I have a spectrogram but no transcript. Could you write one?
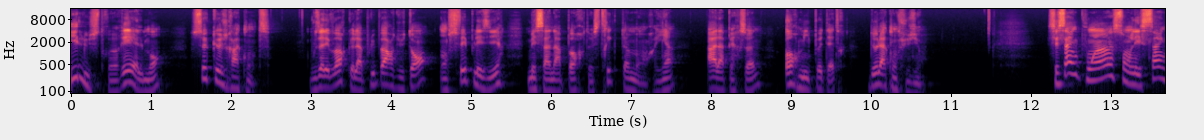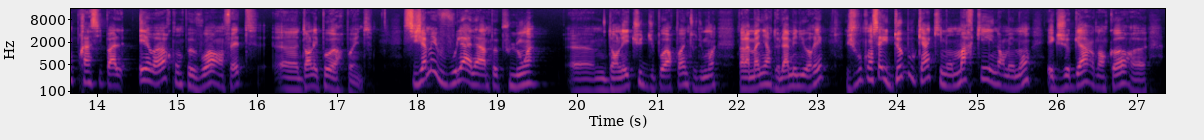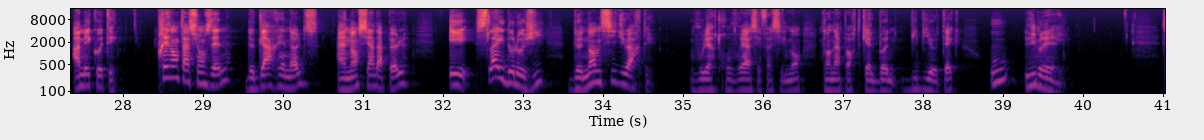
illustre, réellement ce que je raconte? Vous allez voir que la plupart du temps, on se fait plaisir, mais ça n'apporte strictement rien à la personne, hormis peut-être de la confusion. Ces cinq points sont les cinq principales erreurs qu'on peut voir en fait euh, dans les PowerPoint. Si jamais vous voulez aller un peu plus loin euh, dans l'étude du PowerPoint ou du moins dans la manière de l'améliorer, je vous conseille deux bouquins qui m'ont marqué énormément et que je garde encore euh, à mes côtés. Présentation Zen de Gar Reynolds, un ancien d'Apple, et Slidology de Nancy Duarte. Vous les retrouverez assez facilement dans n'importe quelle bonne bibliothèque ou librairie.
